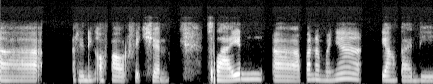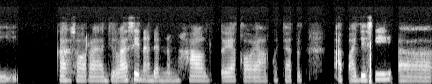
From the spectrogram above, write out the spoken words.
uh, reading of our fiction. Selain uh, apa namanya yang tadi Kak Sora jelasin ada enam hal gitu ya. Kalau yang aku catat apa aja sih uh,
